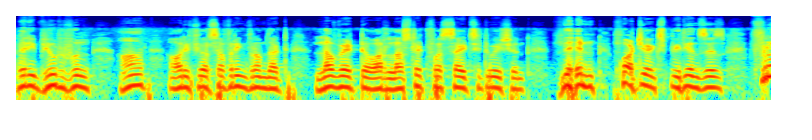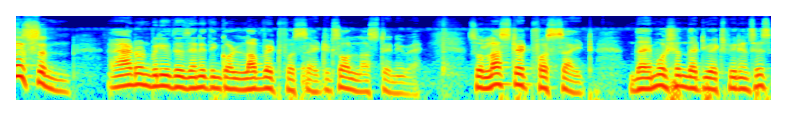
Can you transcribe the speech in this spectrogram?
very beautiful or or if you are suffering from that love at or lust at first sight situation then what you experience is frisson I don't believe there's anything called love at first sight. It's all lust anyway. So, lust at first sight, the emotion that you experience is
